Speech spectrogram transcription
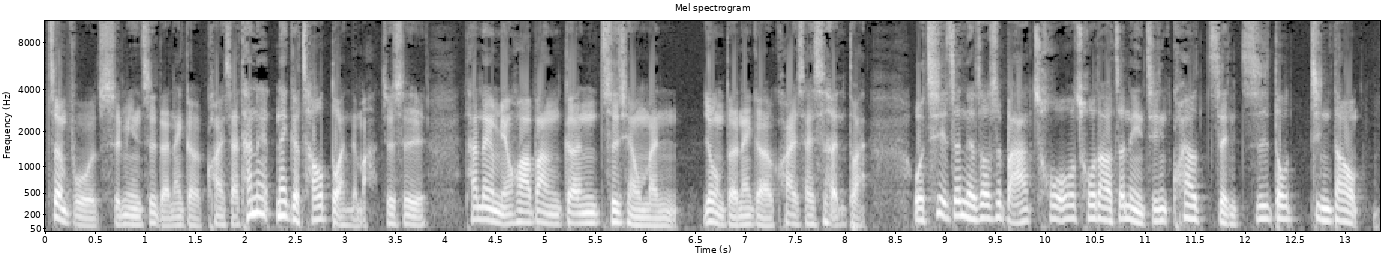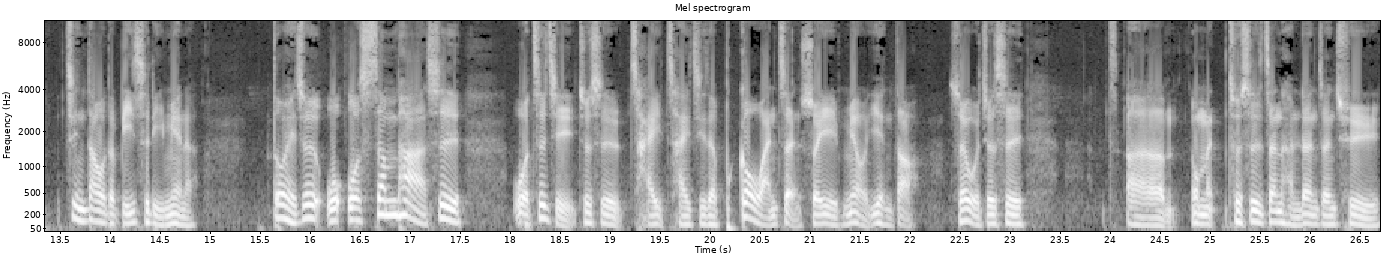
政府实名制的那个快塞，它那那个超短的嘛，就是它那个棉花棒跟之前我们用的那个快塞是很短。我其实真的都是把它戳戳到，真的已经快要整只都进到进到我的鼻子里面了。对，就是我我生怕是我自己就是采采集的不够完整，所以没有验到。所以我就是呃，我们就是真的很认真去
